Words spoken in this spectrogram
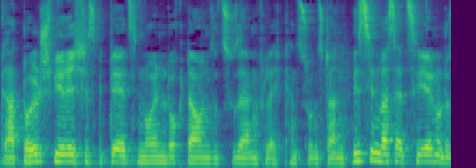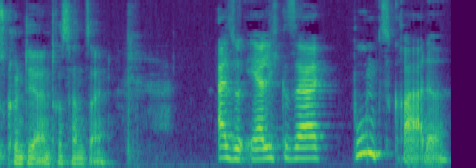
gerade doll schwierig? Es gibt ja jetzt einen neuen Lockdown sozusagen. Vielleicht kannst du uns da ein bisschen was erzählen und es könnte ja interessant sein. also ehrlich gesagt, boomt's gerade.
